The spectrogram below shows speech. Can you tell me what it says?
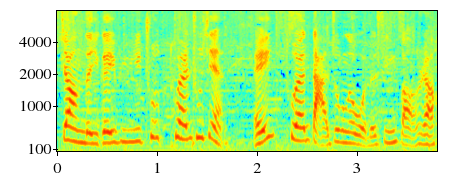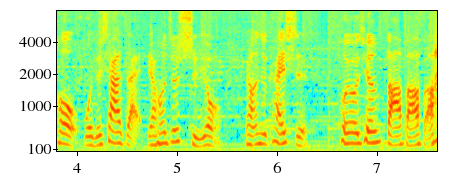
这样的一个 A P P 出突然出现，哎，突然打中了我的心房，然后我就下载，然后就使用，然后就开始朋友圈发发发。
